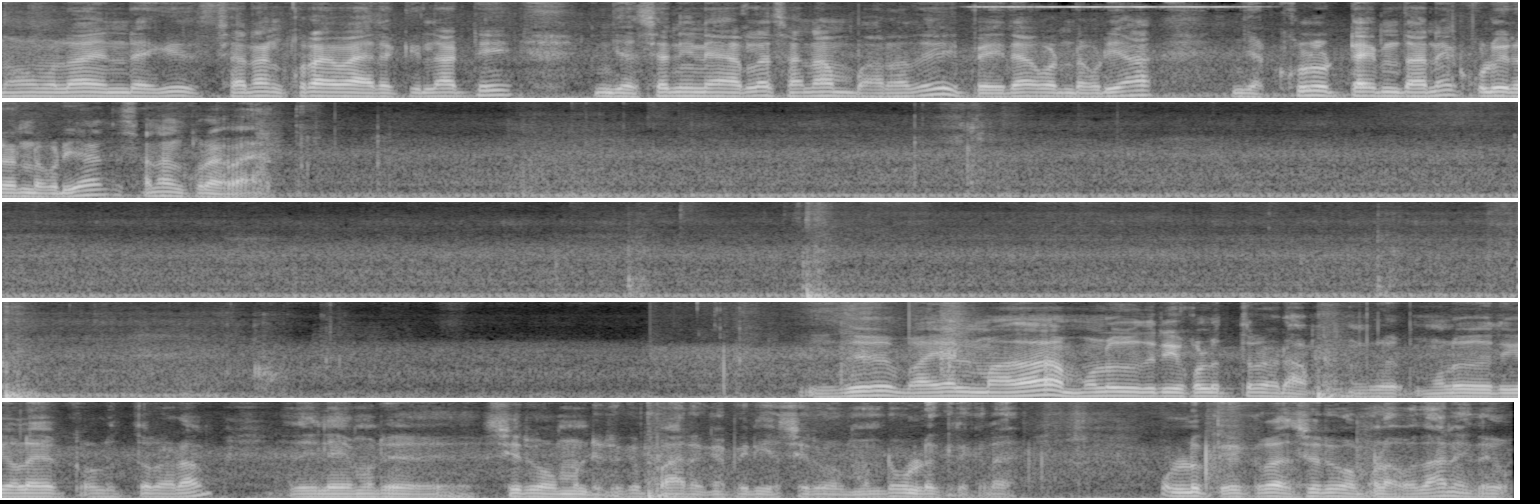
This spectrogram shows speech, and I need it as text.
நார்மலாக இன்றைக்கு சனம் குறைவாக இருக்குது இல்லாட்டி இங்கே சனி நேரில் சனம் வர்றது இப்போ இதாக வந்தபடியாக இங்கே குளிர் டைம் தானே குளிர் வந்தபடியாக சனம் குறைவாக இருக்குது இது வயல் மாதா முழுகுதிரி கொளுத்துற இடம். முழுகுதிரிகளை கொளுத்துற இடம். இதிலேயும் ஒரு சிறுவம் ஒன்று இருக்குது பாருங்கள் பெரிய சிறுவம் ஒன்று உள்ளுக்கு இருக்கிற உள்ளுக்கு இருக்கிற சிறுவம் அளவு தான் இது.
